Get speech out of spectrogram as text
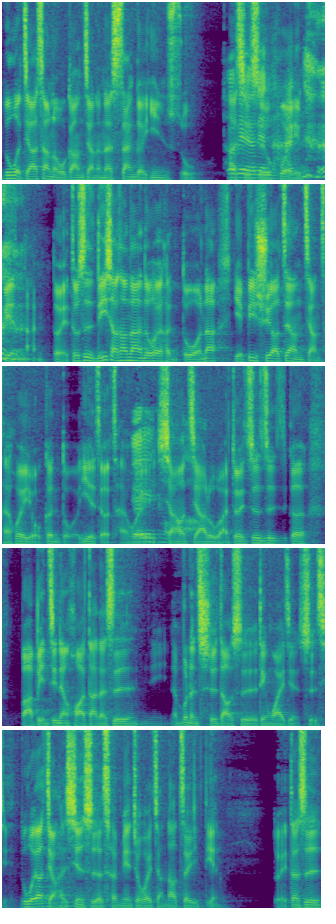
如果加上了我刚刚讲的那三个因素。它其实会 变难，对，就是理想上当然都会很多，那也必须要这样讲，才会有更多业者才会想要加入来。对，这这这个把饼尽量画大，但是你能不能吃到是另外一件事情。如果要讲很现实的层面，就会讲到这一点。对，但是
